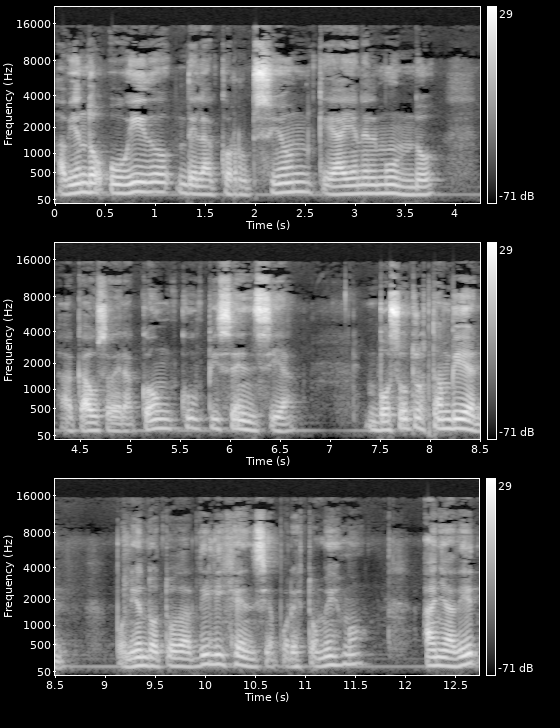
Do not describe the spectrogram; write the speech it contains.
habiendo huido de la corrupción que hay en el mundo a causa de la concupiscencia, vosotros también, poniendo toda diligencia por esto mismo, Añadid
